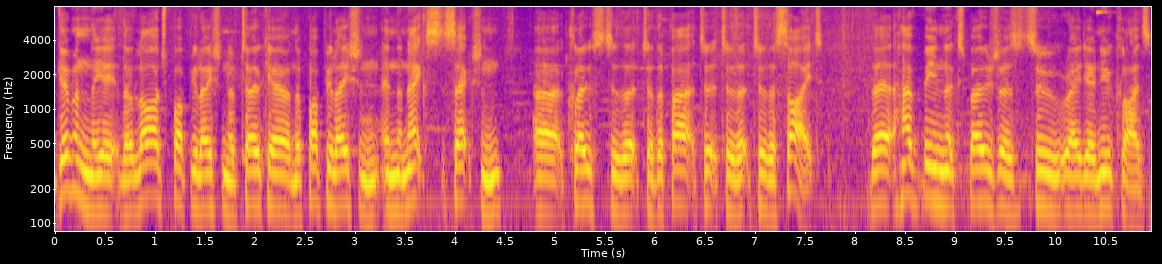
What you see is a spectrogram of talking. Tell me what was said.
given the, the large population of Tokyo and the population in the next section uh, close to the, to, the, to, to, the, to the site, there have been exposures to radionuclides.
